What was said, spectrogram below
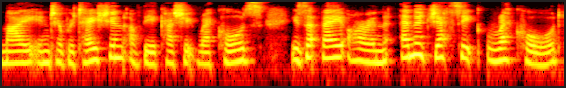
My interpretation of the Akashic records is that they are an energetic record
